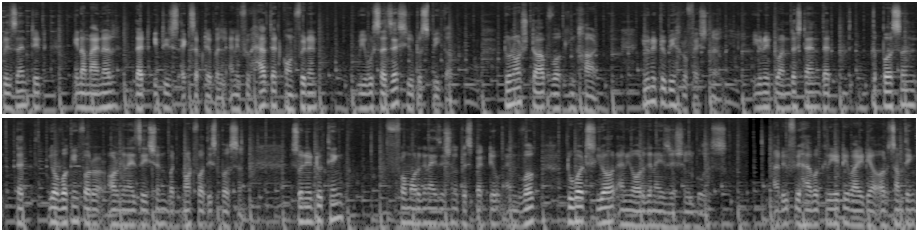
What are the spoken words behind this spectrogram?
present it in a manner that it is acceptable. And if you have that confidence we would suggest you to speak up. Do not stop working hard. You need to be professional. You need to understand that the person that you're working for an organization but not for this person. So you need to think from organizational perspective and work towards your and your organizational goals and if you have a creative idea or something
